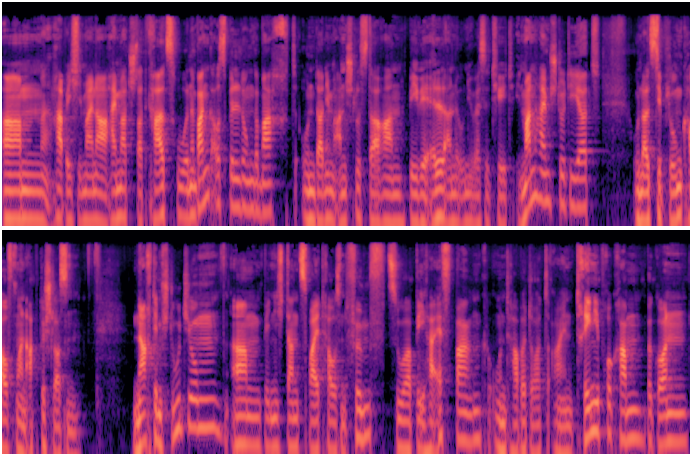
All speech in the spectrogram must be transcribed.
ähm, habe ich in meiner Heimatstadt Karlsruhe eine Bankausbildung gemacht und dann im Anschluss daran BWL an der Universität in Mannheim studiert und als Diplomkaufmann abgeschlossen. Nach dem Studium ähm, bin ich dann 2005 zur BHF Bank und habe dort ein Trainee-Programm begonnen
